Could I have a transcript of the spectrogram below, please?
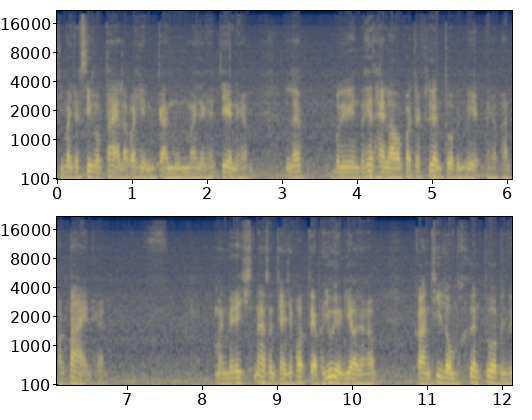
ที่มาจากซีกโลกใต้เราก็เห็นการหมุนมาอย่างชัดเจนนะครับ และบริเวณประเทศไทยเราก็จะเคลื่อนตัวเป็นเวฟนะครับผ่านภาคใต้นะครับ มันไม่ได้น่าสนใจเฉพาะแต่พายุอย่างเดียวนะครับ การที่ลมเคลื่อนตัวเป็นเว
